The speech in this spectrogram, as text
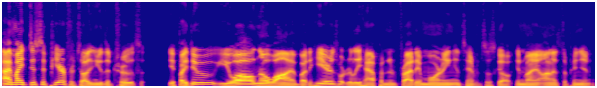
I might disappear for telling you the truth. If I do, you all know why. But here's what really happened on Friday morning in San Francisco, in my honest opinion.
